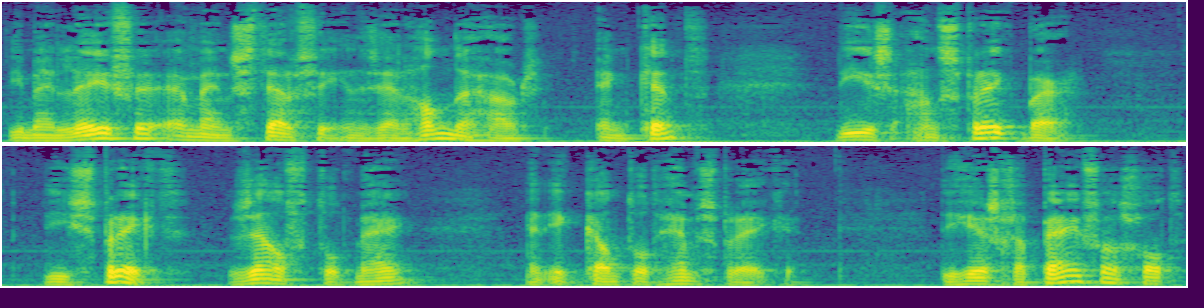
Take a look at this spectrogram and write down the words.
die mijn leven en mijn sterven in zijn handen houdt en kent, die is aanspreekbaar. Die spreekt zelf tot mij en ik kan tot hem spreken. De heerschappij van God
